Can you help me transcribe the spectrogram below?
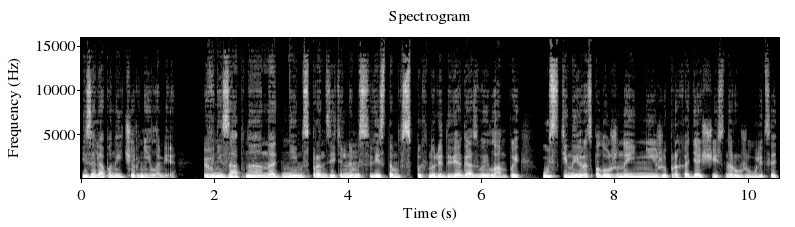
и заляпанный чернилами. Внезапно над ним с пронзительным свистом вспыхнули две газовые лампы. У стены, расположенной ниже проходящей снаружи улицы,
